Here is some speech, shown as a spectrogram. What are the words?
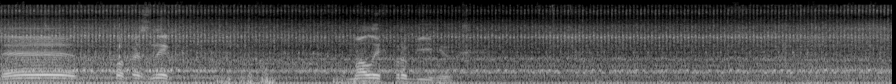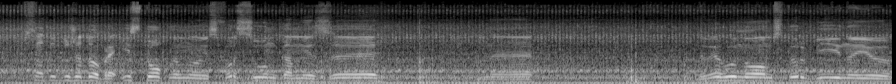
Це показник малих пробігів. Все тут дуже добре. І з топливною, з форсунками, з е, двигуном, з турбіною.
